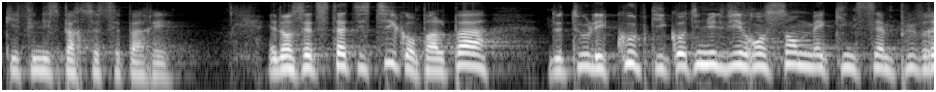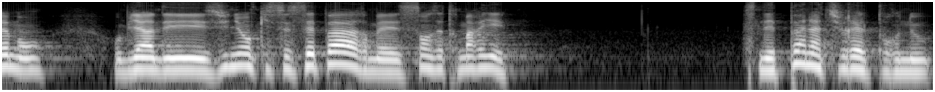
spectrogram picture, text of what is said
qui finissent par se séparer. Et dans cette statistique, on ne parle pas de tous les couples qui continuent de vivre ensemble mais qui ne s'aiment plus vraiment, ou bien des unions qui se séparent mais sans être mariés. Ce n'est pas naturel pour nous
